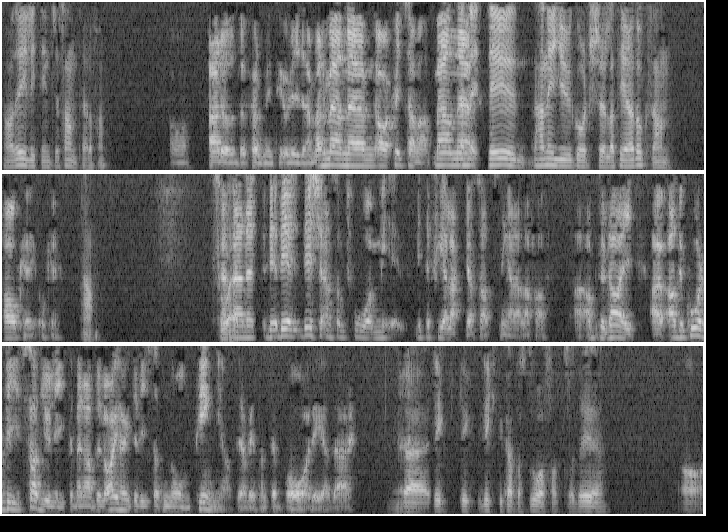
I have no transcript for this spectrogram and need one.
ja det är lite intressant i alla fall. Ja, ja då, då föll min teori där. Men, men eh, ja, skitsamma. Men, Men eh, det, är, han är Djurgårdsrelaterad också han. ja, okej, okej. Så Men, eh, det, det, det känns som två lite felaktiga satsningar i alla fall. Abdullahi, Adukor visade ju lite men Abdullahi har ju inte visat någonting. Alltså jag vet inte vad det är där. Det är riktig, riktig katastrof alltså. Det är, ja.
